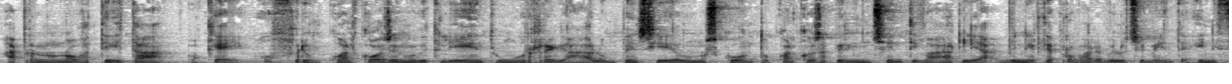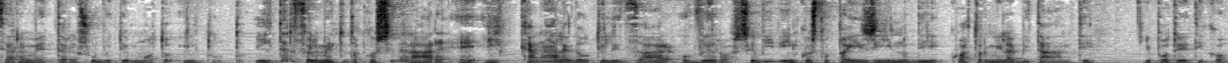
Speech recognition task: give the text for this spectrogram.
apri una nuova attività, ok, offri un qualcosa ai nuovi clienti, un regalo, un pensiero, uno sconto, qualcosa per incentivarli a venirti a provare velocemente e iniziare a mettere subito in moto il tutto. Il terzo elemento da considerare è il canale da utilizzare, ovvero se vivi in questo paesino di 4.000 abitanti, ipotetico,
